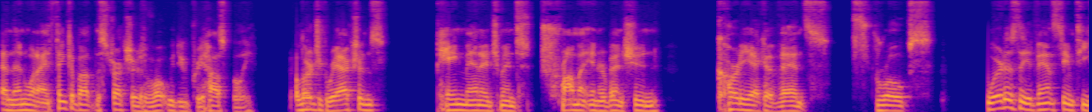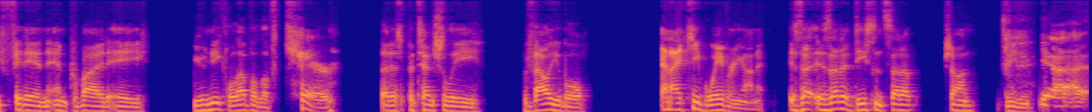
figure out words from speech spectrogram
And then when I think about the structures of what we do pre hospitally, allergic reactions, pain management, trauma intervention, cardiac events, strokes, where does the advanced EMT fit in and provide a unique level of care that is potentially valuable? And I keep wavering on it. Is that is that a decent setup, Sean? Yeah,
